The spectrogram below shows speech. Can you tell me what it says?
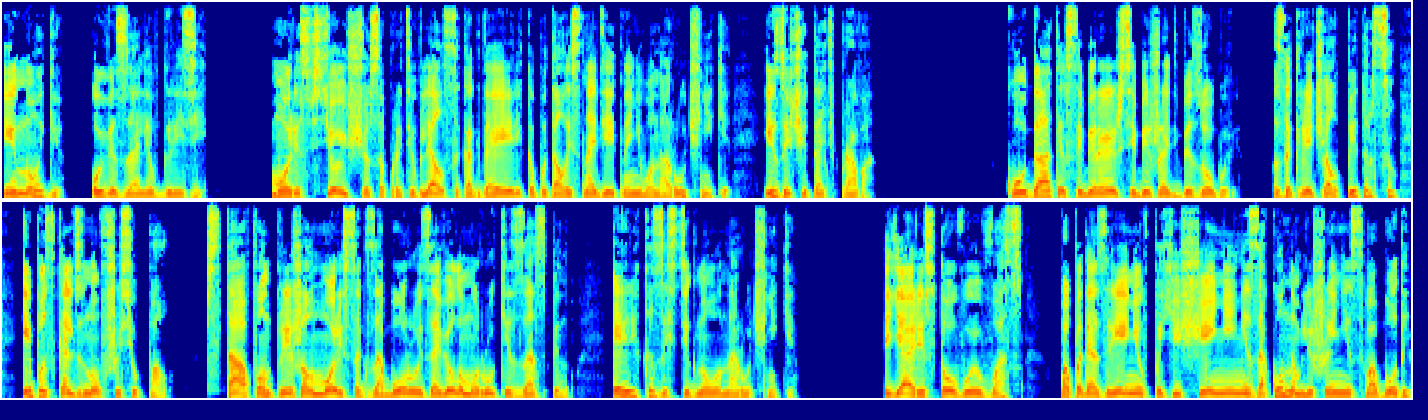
и ноги увязали в грязи. Морис все еще сопротивлялся, когда Эрика пыталась надеть на него наручники и зачитать права. «Куда ты собираешься бежать без обуви?» — закричал Питерсон и, поскользнувшись, упал. Встав, он прижал Морриса к забору и завел ему руки за спину, Эрика застегнула наручники. «Я арестовываю вас по подозрению в похищении, незаконном лишении свободы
